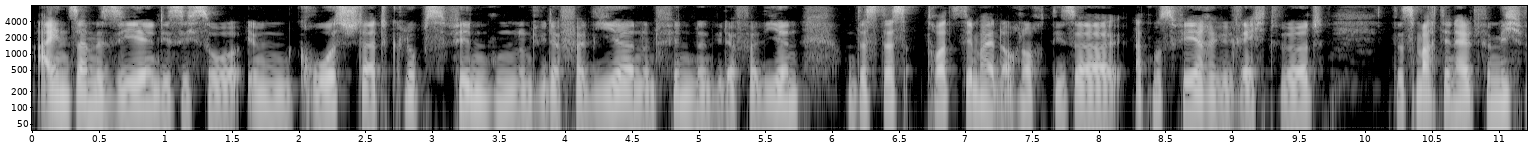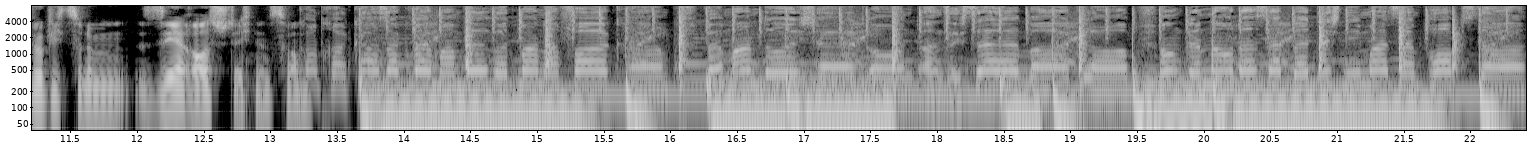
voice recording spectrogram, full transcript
einsame Seelen, die sich so in Großstadtclubs finden und wieder verlieren und finden und wieder verlieren. Und dass das trotzdem halt auch noch dieser Atmosphäre gerecht wird das macht den halt für mich wirklich zu einem sehr rausstechenden Song. Kontra Kazak, wenn man will, wird man Erfolg haben, wenn man durchhält und an sich selber glaubt. Und genau deshalb werde ich niemals ein Popstar,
